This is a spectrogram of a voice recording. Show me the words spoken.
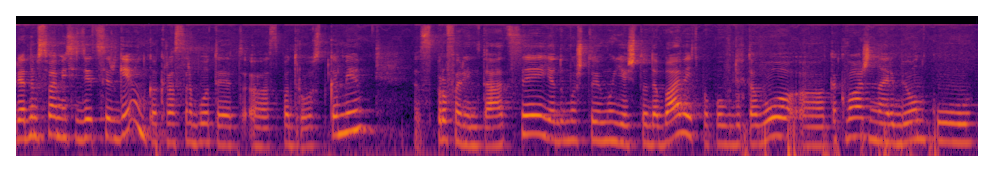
Рядом с вами сидит Сергей, он как раз работает э, с подростками, с профориентацией. Я думаю, что ему есть что добавить по поводу того, э, как важно ребенку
